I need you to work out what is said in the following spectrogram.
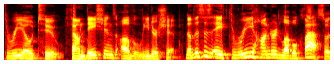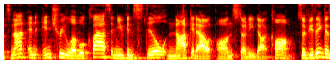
302, Foundations of Leadership. Now this is a 300 level class, so it's not an entry level class and you can still knock it out on study.com. So if you think that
